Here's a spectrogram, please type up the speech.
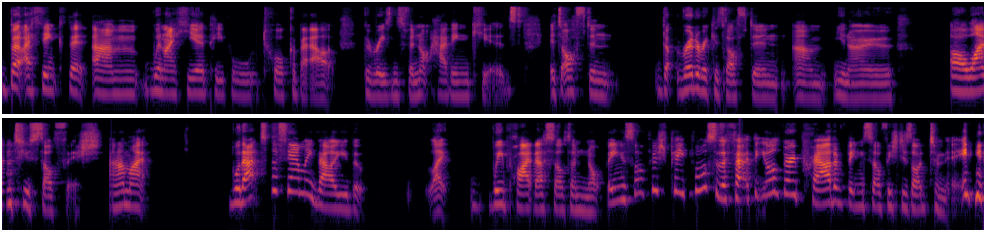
but i think that um when i hear people talk about the reasons for not having kids it's often the rhetoric is often um you know oh i'm too selfish and i'm like well that's the family value that like we pride ourselves on not being selfish people. So the fact that you're very proud of being selfish is odd to me.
